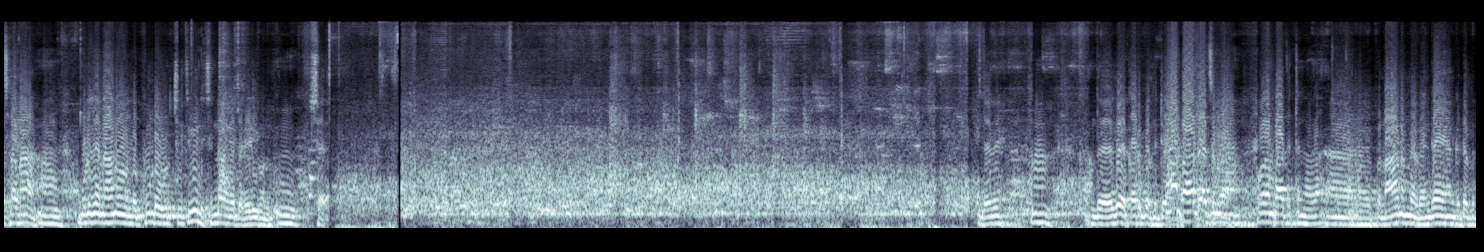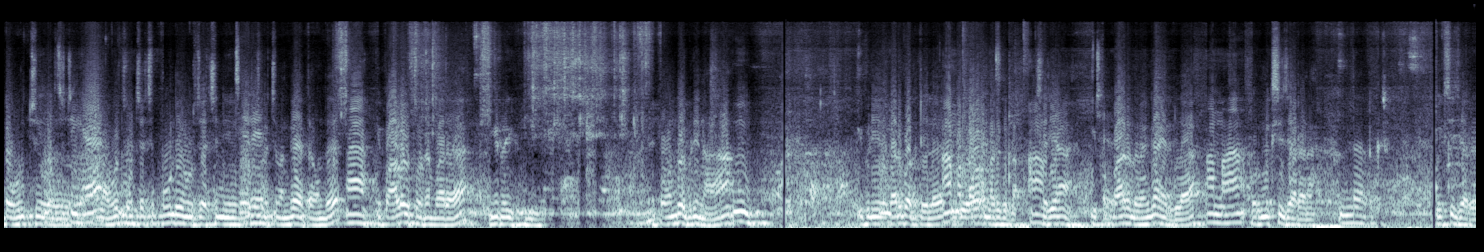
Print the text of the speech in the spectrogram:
சரிண்ணா. முடிஞ்ச நானும் அந்த பூண்டை உரிச்சுட்டு சின்ன வெங்காயத்தை ரெடி பண்ணும் சரி. அந்த இதை ஆ கருப்பத்துட்டு பார்த்தாச்சுங்க பூரா பார்த்துட்டுங்க அதான். இப்போ நானும் வெங்காயம் கிட்டத்தட்ட உரிச்சு உரிச்சிட்டீங்க? ஆ, உரிச்சு வச்சு பூண்டு உரிச்சு வச்சு நீ வச்ச வெங்காயத்தை வந்து. இப்போ அளவு சொல்கிறேன் பாரு. இப்போ வந்து எப்படின்னா இப்போ நீ கருப்பு பார்த்துட்டு ஆமா. இது ஓரமாக இருக்கலாம். சரியா? இப்போ பாரு இந்த வெங்காயம் இருக்குல்ல ஆமா. ஒரு மிக்ஸி ஜார் மிக்ஸி ஜார்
